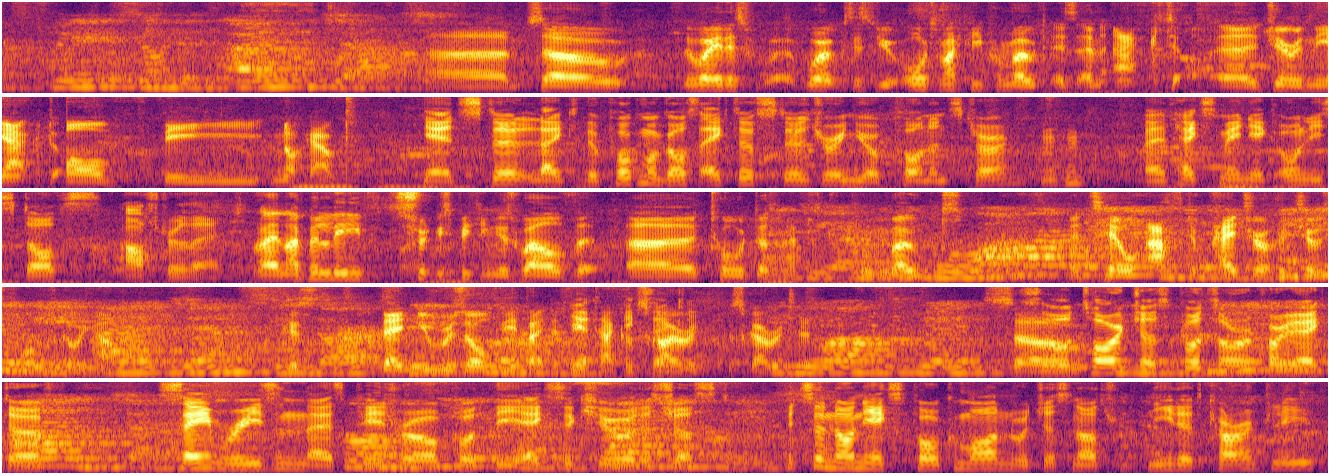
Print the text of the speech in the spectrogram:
Um, so the way this works is you automatically promote as an act uh, during the act of the knockout. Yeah, it's still like the Pokemon goes active still during your opponent's turn, Mm-hmm. and Hexmaniac only stops after that. And I believe, strictly speaking, as well, that uh, Tord doesn't have to promote until after Pedro had chosen what was going on, because then you resolve the effect of the Yeah, attack of exactly. Sky Return. So So, Tord just puts Oricorio active. Same reason as Pedro put the Exeggcute. It's just it's a non-EX Pokemon which is not needed currently,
